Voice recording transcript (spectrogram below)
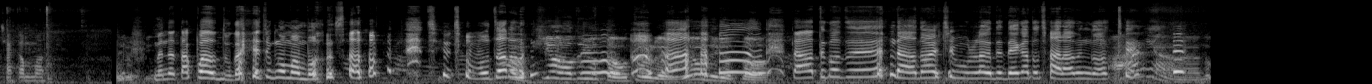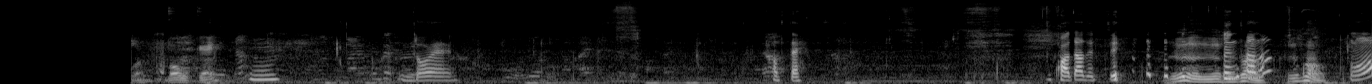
잠깐만. 맨날 딱 봐도 누가 해준 것만 먹은 사람? 지금 저 모자라는 피아노들이었다. 어떡할래? 피아노들이었다. 나도거든. 나도 할 줄 몰라. 근데 내가 더 잘하는 것 같아. 아니야. 너... 먹어볼게. 너의 어때? 과자 됐지? 음, 괜찮아? 괜찮아? 어?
